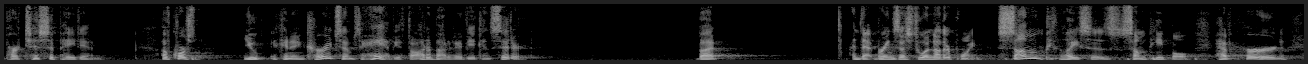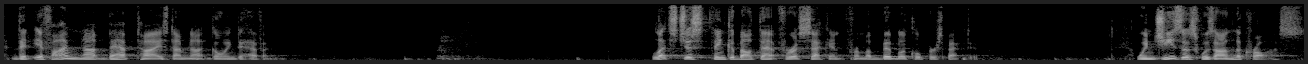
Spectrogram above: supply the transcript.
participate in. Of course, you can encourage them, say, hey, have you thought about it? Have you considered? But and that brings us to another point. Some places, some people have heard that if I'm not baptized, I'm not going to heaven. Let's just think about that for a second from a biblical perspective. When Jesus was on the cross,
